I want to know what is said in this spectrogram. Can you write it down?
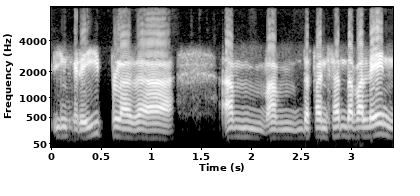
increïble de, amb, amb defensant de valent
